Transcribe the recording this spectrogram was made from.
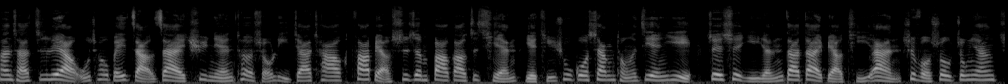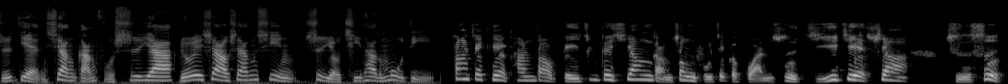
翻查资料，吴秋北早在去年特首李家超发表市政报告之前，也提出过相同的建议。这次以人大代表提案，是否受中央指点向港府施压？刘瑞孝相信是有其他的目的。大家可以看到，北京对香港政府这个管事直接下指示，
